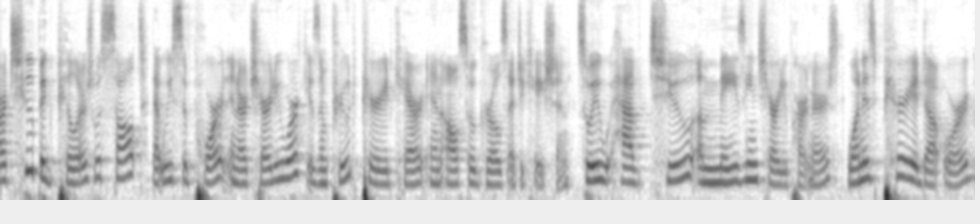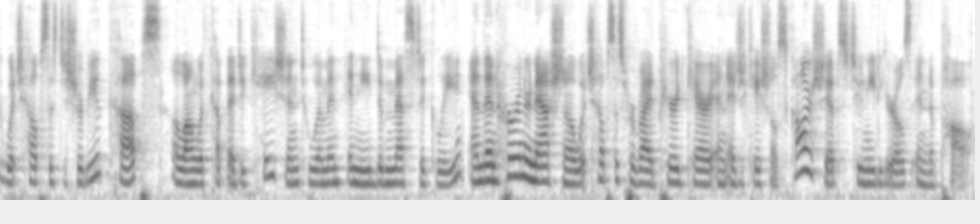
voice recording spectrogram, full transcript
our two big pillars with Saalt that we support in our charity work is improved period care and also girls' education. So we have two amazing charity partners. One is period.org, which helps us distribute cups along with cup education to women in need domestically, and then Her International, which helps us provide period care and educational scholarships to needy girls in Nepal.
